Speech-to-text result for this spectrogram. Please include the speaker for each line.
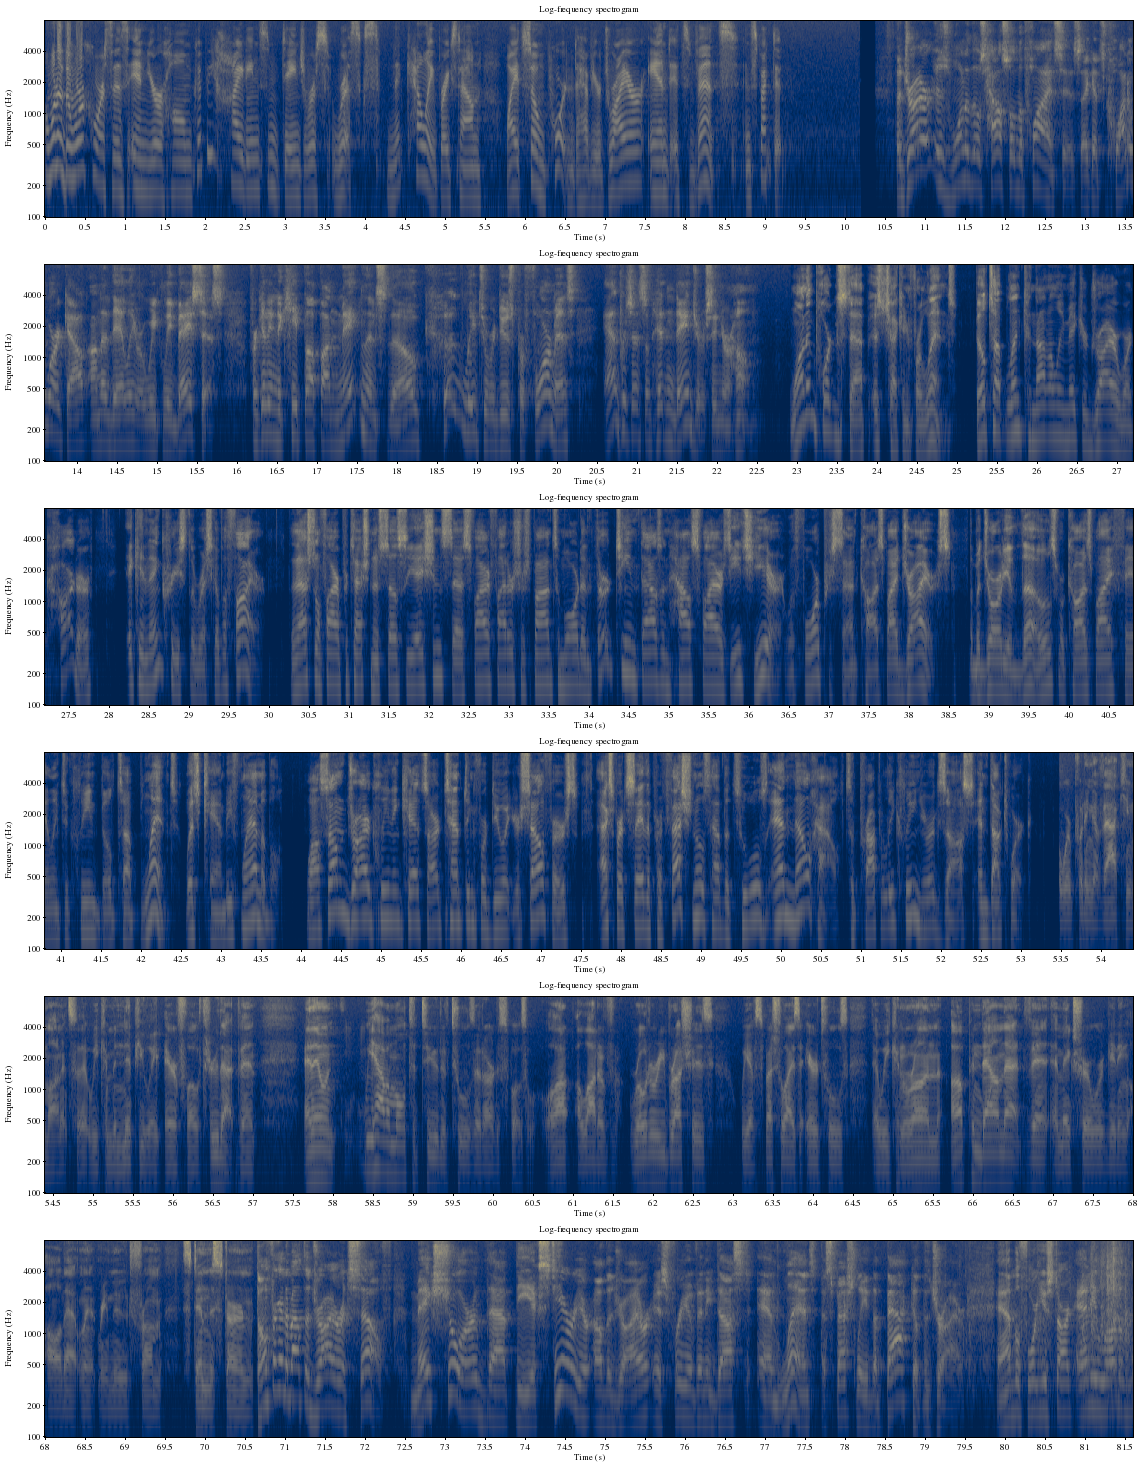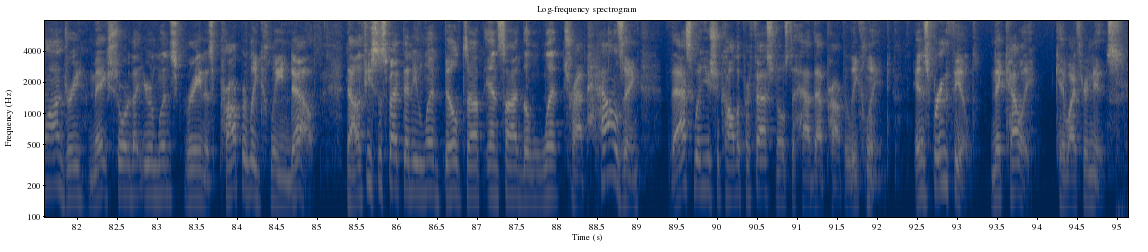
Speaker 1: One of the workhorses in your home could be hiding some dangerous risks. Nick Kelly breaks down why it's so important to have your dryer and its vents inspected.
Speaker 2: The dryer is one of those household appliances that gets quite a workout on a daily or weekly basis. Forgetting to keep up on maintenance, though, could lead to reduced performance and present some hidden dangers in your home. One important step is checking for lint. Built up lint can not only make your dryer work harder, it can increase the risk of a fire. The National Fire Protection Association says firefighters respond to more than 13,000 house fires each year, with 4% caused by dryers. The majority of those were caused by failing to clean built up lint, which can be flammable. While some dryer cleaning kits are tempting for do it yourselfers, experts say the professionals have the tools and know how to properly clean your exhaust and ductwork.
Speaker 3: We're putting a vacuum on it so that we can manipulate airflow through that vent and then we have a multitude of tools at our disposal. A lot, a lot of rotary brushes. We have specialized air tools that we can run up and down that vent and make sure we're getting all that lint removed from stem to stern.
Speaker 2: Don't forget about the dryer itself. Make sure that the exterior of the dryer is free of any dust and lint, especially the back of the dryer. And before you start any load of laundry, make sure that your lint screen is properly cleaned out. Now, if you suspect any lint built up inside the lint trap housing, that's when you should call the professionals to have that properly cleaned. In Springfield, Nick Kelly, KY3 News.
